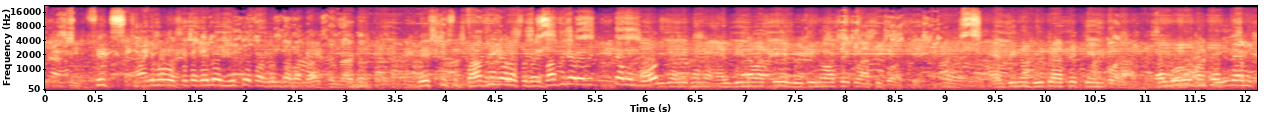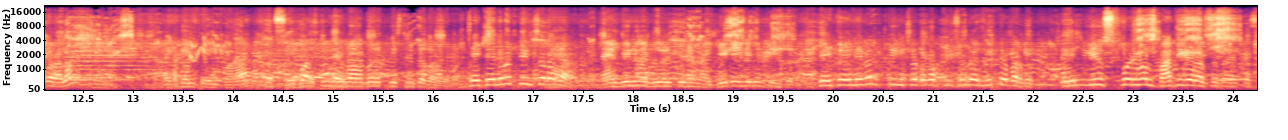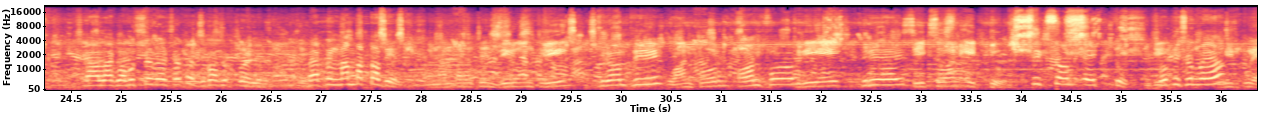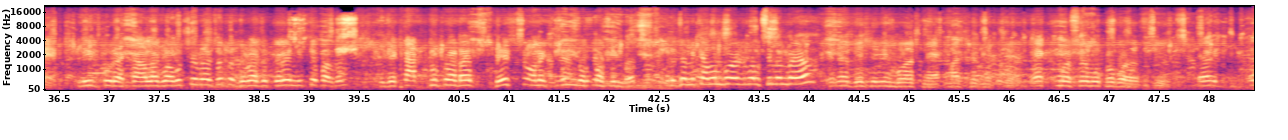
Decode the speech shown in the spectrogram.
ফিক্স পনেরোশো টাকা হলে নিতে পারবেন জামাটা বেশ কিছু বাজিগার আছে ভাই। বাজিগারের কেমন বল? এখানে অ্যালবিনো আছে লুটিনো আছে ক্লাসিকো আছে। অ্যালবিনো দুটো আছে টেম করা। অ্যালবিনো দুটো ক্যাম্প করা না? একদম টেম করা। এবার তিনশো টাকা করে পিস নিতে পারবেন যেটাই নেবেন তিনশো টাকা। অ্যালবিনো আর লুটিনো নাই যেটাই নেবেন তিনশো টাকা। যেটাই নেবেন তিনশো টাকা পিস হলে নিতে পারবেন ইউজ পরিমাণ বাজিগার আছে ভাইয়ের কাছে। যা লাগলে অবশ্যই ভাইয়ের সাথে যোগাযোগ করে নেবেন। ভাই আপনার নাম্বারটা দেন। নাম্বার হচ্ছে zero one three zero one three one four one four three eight three eight six one eight two. Six one eight two. Location ভাইয়া? মিরপুরে মিরপুর একটা লাগলে অবশ্যই ভাইয়ের সাথে যোগাযোগ করে নিতে পারবেন। যে কাঠ টুকরাটা বেশ অনেক সুন্দর পছন্দ এটার জন্য কেমন বয়স বলছিলেন ভাইয়া? এটা বেশি দিন বয়স না এক মাসের মতো এক মাসের মতো বয়স।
